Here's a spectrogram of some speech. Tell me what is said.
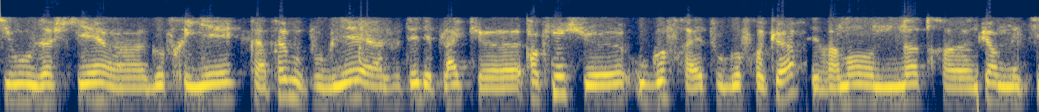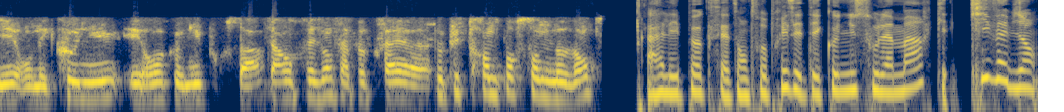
si vous achetiez un gaufrier, après vous pouviez ajouter des plaques euh, croque-monsieur ou gaufrette ou gaufre-cœur. C'est vraiment notre cœur de métier. On est connu et reconnu pour ça. Ça représente à peu près un peu plus de 30% de nos ventes. À l'époque, cette entreprise était connue sous la marque Qui va bien?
